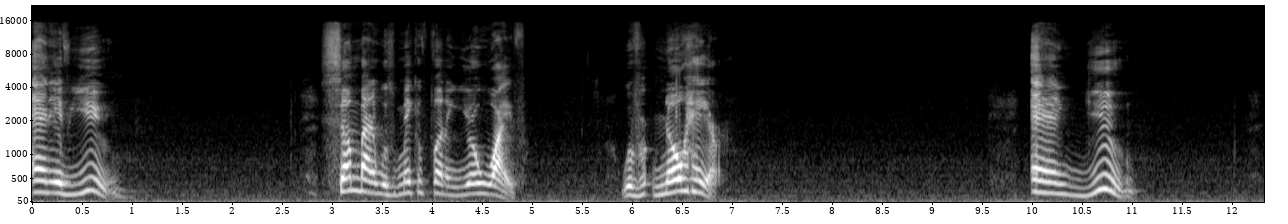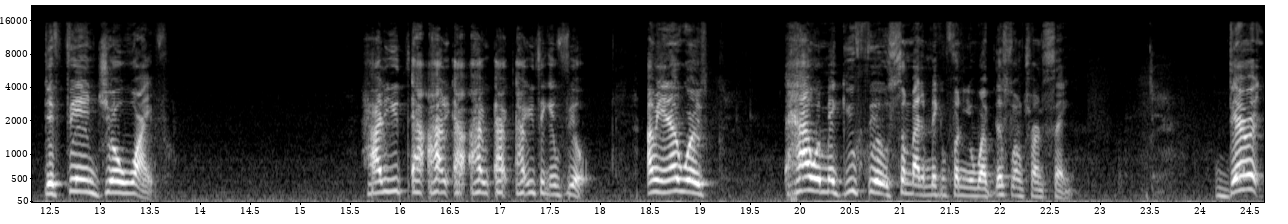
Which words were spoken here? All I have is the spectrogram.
and if you somebody was making fun of your wife with no hair. And you defend your wife. How do you how, how, how, how you think it feel? I mean in other words how would make you feel somebody making fun of your wife? That's what i'm trying to say. There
